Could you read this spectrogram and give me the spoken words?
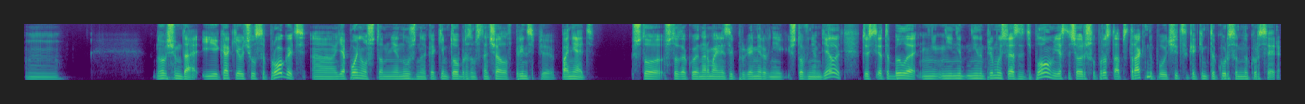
Ну, в общем, да. И как я учился прогать, а, я понял, что мне нужно каким-то образом сначала, в принципе, понять, что, что такое нормальный язык программирования и что в нем делать. То есть это было не, не, не напрямую связано с дипломом. Я сначала решил просто абстрактно поучиться каким-то курсом на Курсере.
